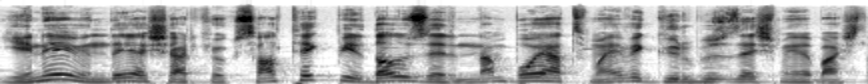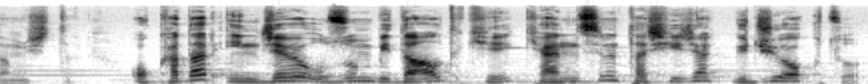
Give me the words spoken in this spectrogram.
Yeni evinde Yaşar Köksal tek bir dal üzerinden boy atmaya ve gürbüzleşmeye başlamıştı. O kadar ince ve uzun bir daldı ki kendisini taşıyacak gücü yoktu.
